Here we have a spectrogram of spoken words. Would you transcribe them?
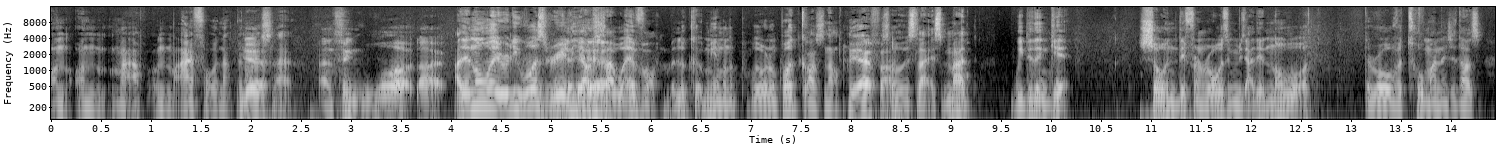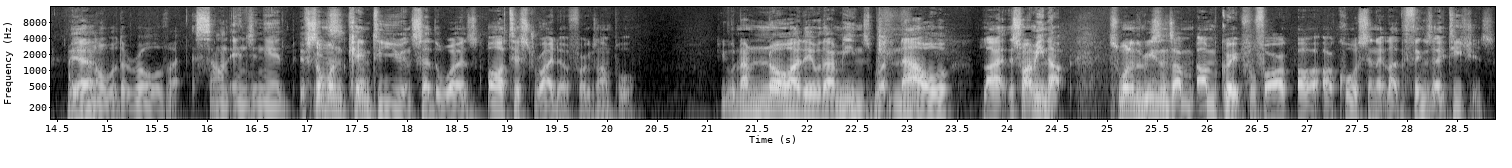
on on my app on my iPhone app, and I Yeah. was like, and think what like I didn't know what it really was. Really, I was like, whatever. But look at me, I'm on a we're on a podcast now. Yeah, fam. So it's like it's mad. We didn't get shown different roles in music. I didn't know what the role of a tour manager does. I Yeah. didn't know what the role of a sound engineer. Is. If is. someone came to you and said the words artist rider, for example, you wouldn't have no idea what that means. But now, like that's what I mean. It's one of the reasons I'm I'm grateful for our, our, our course in it, like the things that it teaches,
